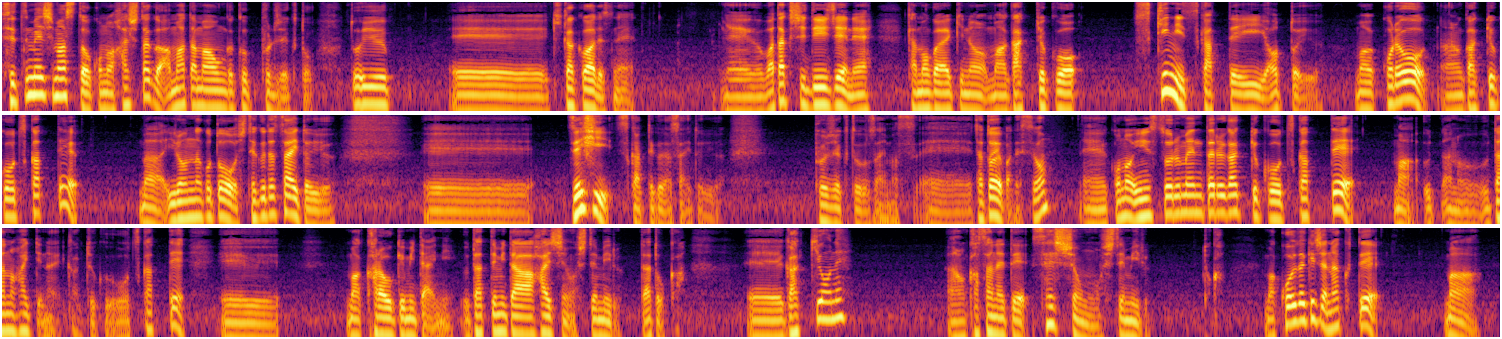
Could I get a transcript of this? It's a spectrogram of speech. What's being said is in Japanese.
説明しますと、このハッシュタグあまたま音楽プロジェクトという、えー企画はですね、えー私 DJ ね、卵焼きの、まあ、楽曲を好きに使っていいよという、まあ、これを、あの、楽曲を使って、まあ、いろんなことをしてくださいという、えー、ぜひ使ってくださいという、プロジェクトでございます。えー、例えばですよ、えーこのインストルメンタル楽曲を使って、まあ、あの、歌の入ってない楽曲を使って、えー、まあ、カラオケみたいに歌ってみた配信をしてみるだとか、えー楽器をね、あの、重ねてセッションをしてみるとか、まあ、これだけじゃなくて、まあ、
